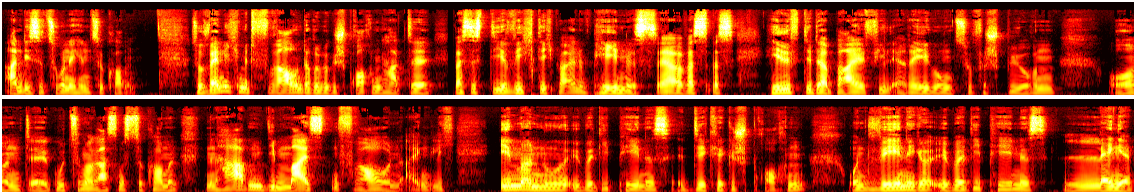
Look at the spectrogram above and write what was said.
an diese Zone hinzukommen. So, wenn ich mit Frauen darüber gesprochen hatte, was ist dir wichtig bei einem Penis? Ja, was, was hilft dir dabei, viel Erregung zu verspüren? Und äh, gut zum Orgasmus zu kommen, dann haben die meisten Frauen eigentlich immer nur über die Penisdicke gesprochen und weniger über die Penislänge.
